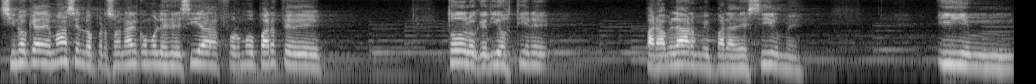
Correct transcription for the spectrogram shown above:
sino que además en lo personal, como les decía, formó parte de todo lo que Dios tiene para hablarme, para decirme. Y mm,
